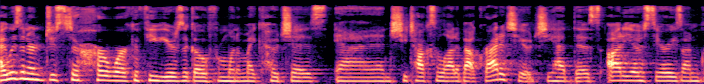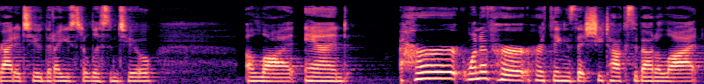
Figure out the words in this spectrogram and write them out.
I was introduced to her work a few years ago from one of my coaches, and she talks a lot about gratitude. She had this audio series on gratitude that I used to listen to a lot. And her, one of her, her things that she talks about a lot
